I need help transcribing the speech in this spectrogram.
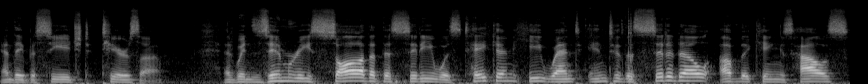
and they besieged Tirzah. And when Zimri saw that the city was taken, he went into the citadel of the king's house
